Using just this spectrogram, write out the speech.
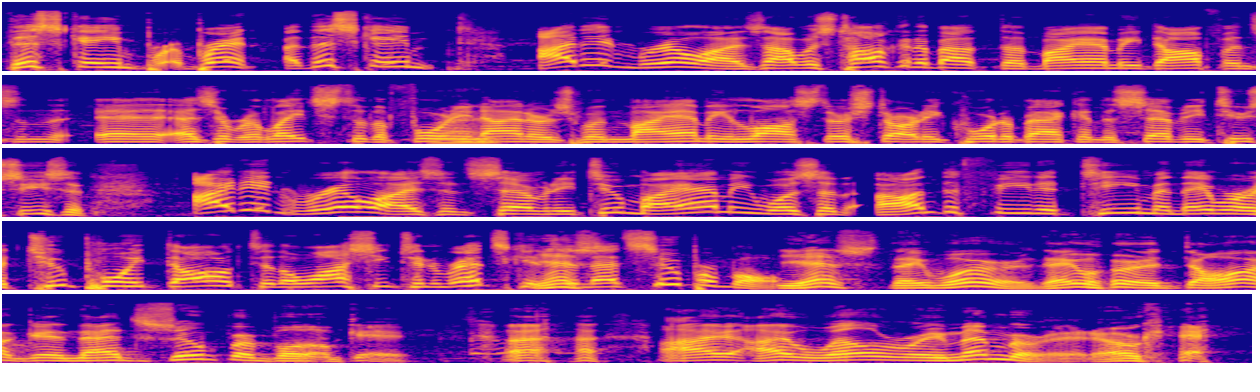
this game, Brent, uh, this game. I didn't realize I was talking about the Miami Dolphins and uh, as it relates to the 49ers when Miami lost their starting quarterback in the 72 season. I didn't realize in 72 Miami was an undefeated team and they were a 2-point dog to the Washington Redskins Yes. in that Super Bowl. Yes, they were. They were a dog in that Super Bowl. Okay. I, I well remember it. Okay.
